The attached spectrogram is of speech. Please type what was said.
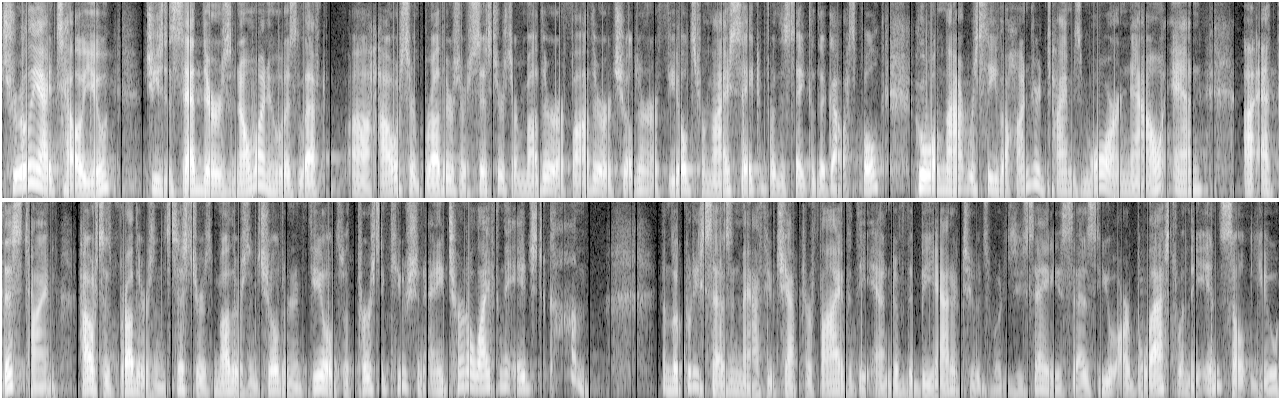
Truly I tell you, Jesus said, There is no one who has left a house or brothers or sisters or mother or father or children or fields for my sake and for the sake of the gospel who will not receive a hundred times more now and uh, at this time houses, brothers and sisters, mothers and children and fields with persecution and eternal life in the age to come. And look what he says in Matthew chapter 5 at the end of the Beatitudes. What does he say? He says, You are blessed when they insult you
